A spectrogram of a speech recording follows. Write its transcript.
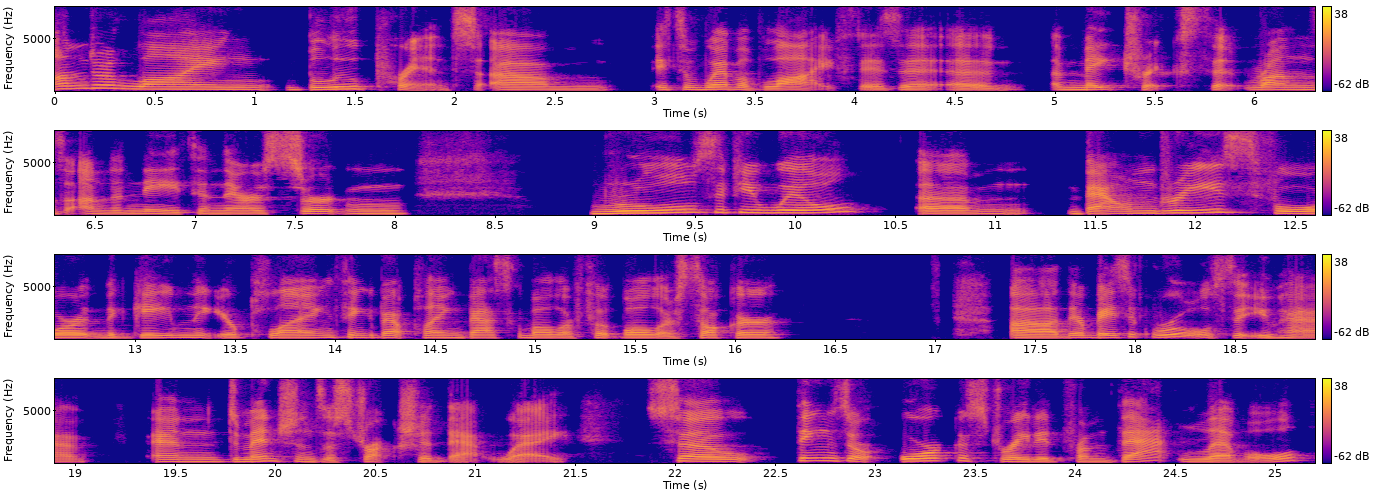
underlying blueprint. Um, it's a web of life. There's a, a, a matrix that runs underneath, and there are certain rules, if you will, um, boundaries for the game that you're playing. Think about playing basketball or football or soccer. Uh, there are basic rules that you have and dimensions are structured that way. So things are orchestrated from that level,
